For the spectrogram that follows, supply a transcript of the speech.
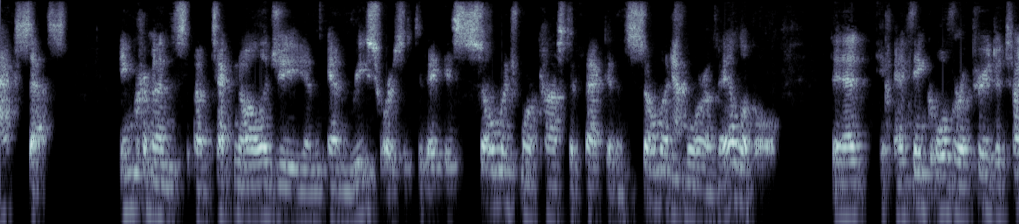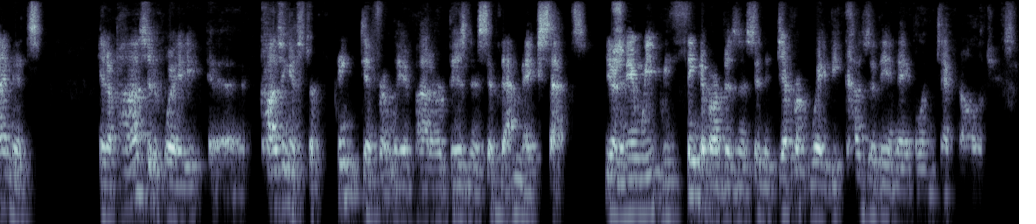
access increments of technology and, and resources today is so much more cost effective and so much yeah. more available that I think over a period of time it's in a positive way, uh, causing us to think differently about our business, if that makes sense. You know what I mean? We, we think of our business in a different way because of the enabling technologies.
